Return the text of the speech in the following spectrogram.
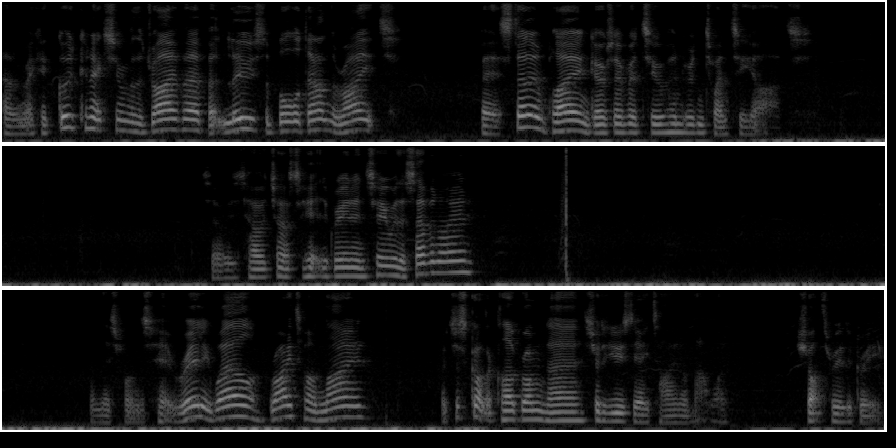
And make a good connection with the driver but lose the ball down the right. But it's still in play and goes over 220 yards. So we have a chance to hit the green in two with a 7 iron. And this one's hit really well, right on line. I just got the club wrong there, should have used the 8 iron on that one. Shot through the green.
